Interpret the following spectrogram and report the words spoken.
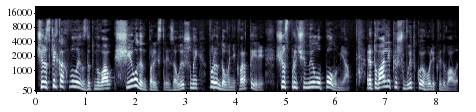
Через кілька хвилин здетонував ще один пристрій, залишений в орендованій квартирі, що спричинило полум'я. Рятувальники швидко його ліквідували.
